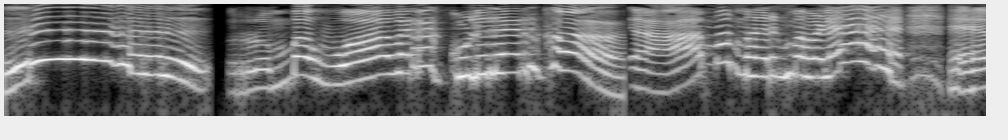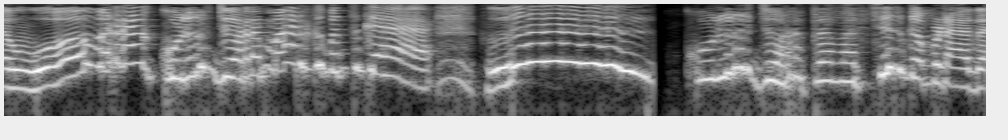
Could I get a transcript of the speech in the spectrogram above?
ஊ. ரொம்ப ஓவரா குளிரா இருக்கும் ஆமா மர்மோல ஓவரா குளிர் ஜுரமா இருக்கு பத்துக்க ஊ. குளிர் ஜுரத்தை வச்சிருக்கப்படாத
